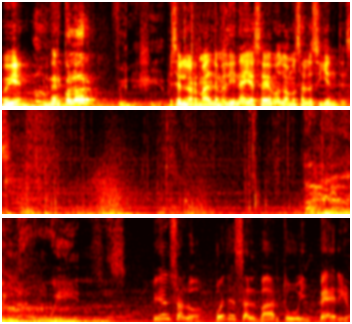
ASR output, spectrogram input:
Muy bien, primer color es el normal de Melina, ya sabemos, vamos a los siguientes. Piénsalo, puedes salvar tu imperio.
